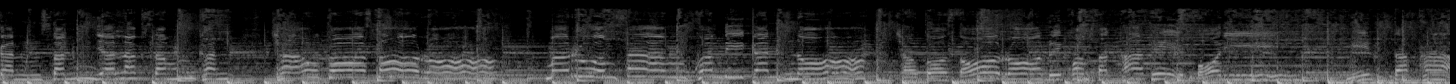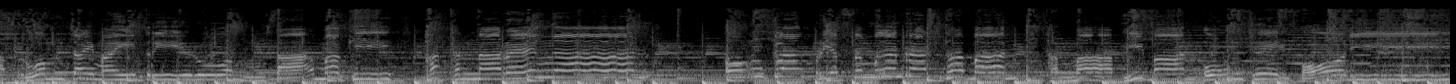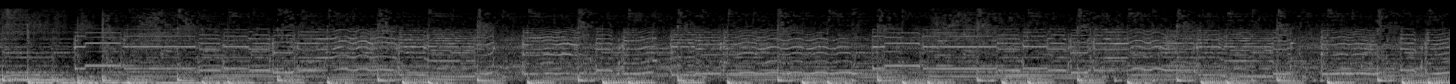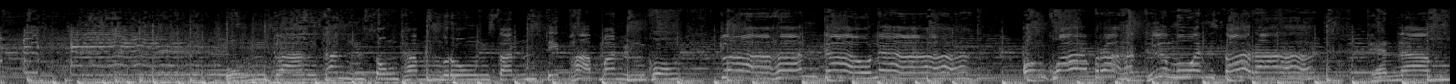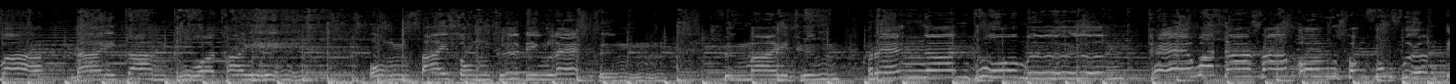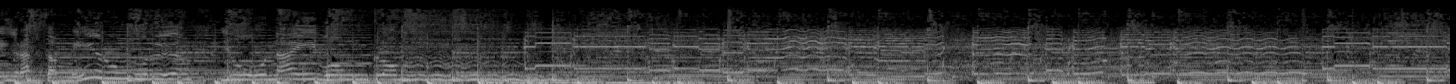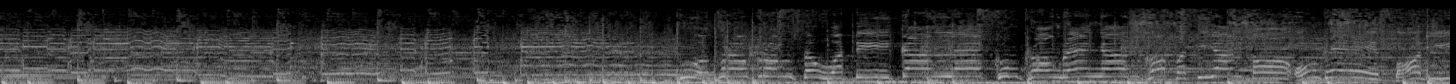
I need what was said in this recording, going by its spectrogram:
กันสัญลักษณ์สำคัญ ชาวกสรมาร่วมสร้างความดีกันหนอ ชาวกสรด้วยความศรัทธาเทพบอดี มิตรภาพรวมใจไมตรีรวมสามัคคี พัฒนาแรงงาน องค์กลางเปรียบเสมือนรัฐบาลธรรมาภิบาลองค์เทพบอดี พมั่นคง กล้าหาญก้าวหน้า องค์ขวาพระหัตถ์ถือมวลสารา แทนนามว่านายจ้างทั่วไทย องค์ซ้ายทรงถือดิ่งและขึง ซึ่งหมายถึงแรงงานทั่วเมือง เทวดาสามองค์ทรงฟุ้งเฟืองติ่งรัศมีรุ่ง วัสดิการและคุ้มครองแรงงานขอปฏิญาณต่อองค์เทพบอดี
